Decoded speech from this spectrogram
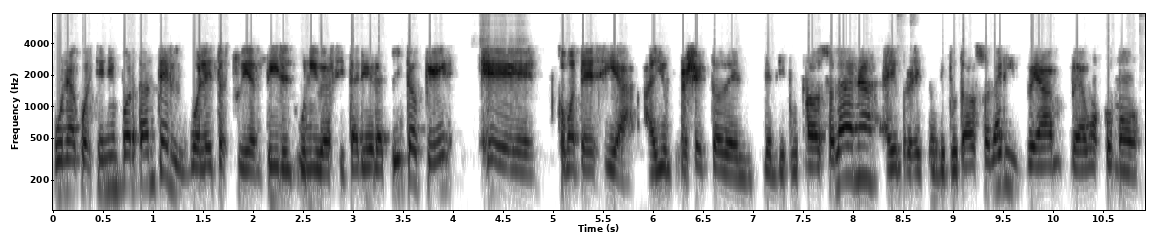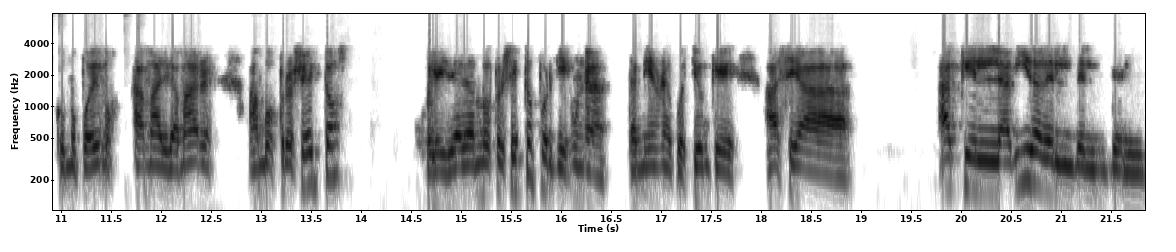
una cuestión importante, el boleto estudiantil universitario gratuito, que eh, como te decía, hay un proyecto del, diputado Solana, hay un proyecto del diputado Solari, veamos, veamos cómo, cómo podemos amalgamar ambos proyectos, o la idea de ambos proyectos, porque es una también es una cuestión que hace a, a que la vida del, del, del,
